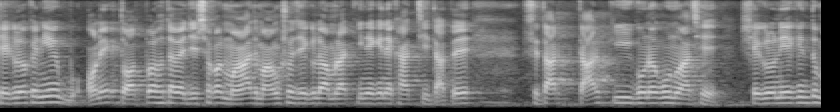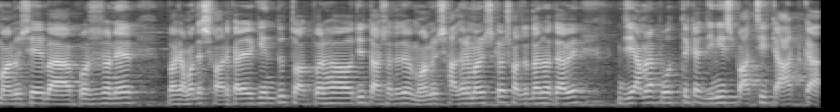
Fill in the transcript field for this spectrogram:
সেগুলোকে নিয়ে অনেক তৎপর হতে হবে। যে সকল মাছ, মাংস যেগুলো আমরা কিনে কিনে খাচ্ছি, তাতে সে তার তার কী গুণাগুণ আছে সেগুলো নিয়ে কিন্তু মানুষের বা প্রশাসনের বা আমাদের সরকারের কিন্তু তৎপর হওয়া উচিত। তার সাথে মানুষ, সাধারণ মানুষকেও সচেতন হতে হবে যে আমরা প্রত্যেকটা জিনিস পাচ্ছি টাটকা।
